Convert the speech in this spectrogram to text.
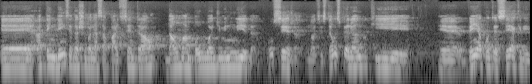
é, a tendência da chuva nessa parte central dá uma boa diminuída. Ou seja, nós estamos esperando que é, venha acontecer aquele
